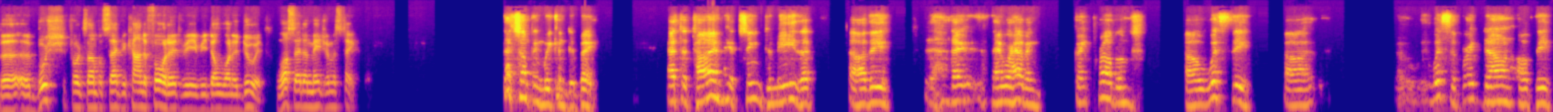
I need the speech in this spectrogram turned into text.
The uh, Bush, for example, said we can't afford it. We, we don't want to do it. Was that a major mistake? That's something we can debate. At the time, it seemed to me that uh, the, they, they were having great problems uh, with the uh, with the breakdown of the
